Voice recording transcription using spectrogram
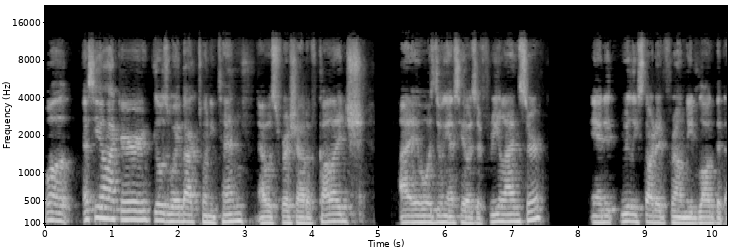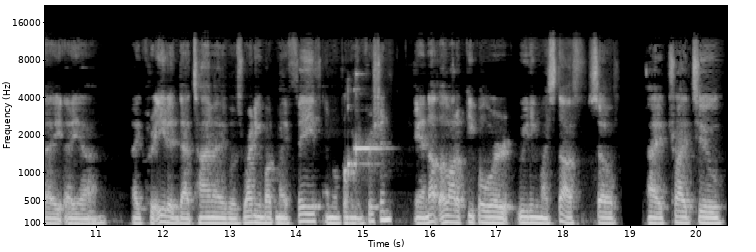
Well, SEO Hacker goes way back 2010. I was fresh out of college. I was doing SEO as a freelancer, and it really started from a blog that I I, uh, I created that time. I was writing about my faith. I'm a born Christian, and not a lot of people were reading my stuff. So I tried to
